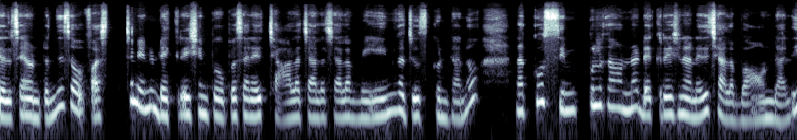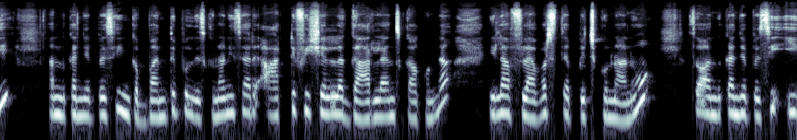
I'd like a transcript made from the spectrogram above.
తెలిసే ఉంటుంది. సో ఫస్ట్ నేను డెకరేషన్ పర్పస్ అనేది చాలా చాలా చాలా మెయిన్గా చూసుకుంటాను. నాకు సింపుల్గా ఉన్న డెకరేషన్ అనేది చాలా బాగుండాలి. అందుకని చెప్పేసి ఇంకా బంతిపూలు తీసుకున్నాను. ఈసారి ఆర్టిఫిషియల్ గార్లాండ్స్ కాకుండా ఇలా ఫ్లవర్స్ తెప్పించుకున్నాను. సో అందుకని చెప్పేసి ఈ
